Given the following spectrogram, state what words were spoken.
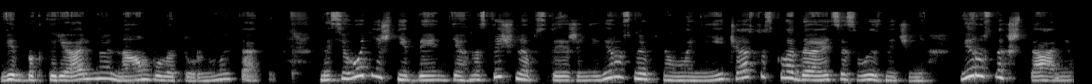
від бактеріальної на амбулаторному етапі. На сьогоднішній день діагностичне обстеження вірусної пневмонії часто складається з визначення вірусних штамів,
